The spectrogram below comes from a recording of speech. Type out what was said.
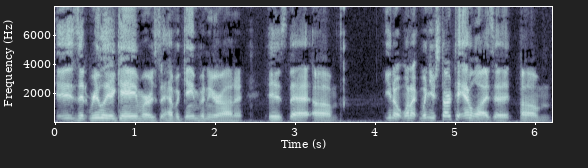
is it really a game or does it have a game veneer on it? Is that um, you know when I, when you start to analyze it, um,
